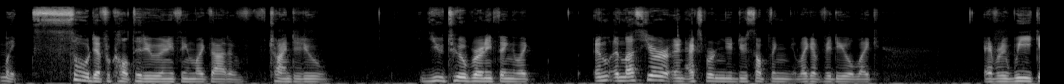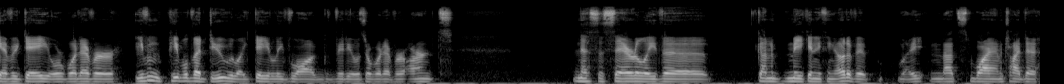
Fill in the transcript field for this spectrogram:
like so difficult to do anything like that of trying to do YouTube or anything like un- unless you're an expert and you do something like a video like every week, every day or whatever. Even people that do like daily vlog videos or whatever aren't necessarily the gonna make anything out of it, right? And that's why I'm trying to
